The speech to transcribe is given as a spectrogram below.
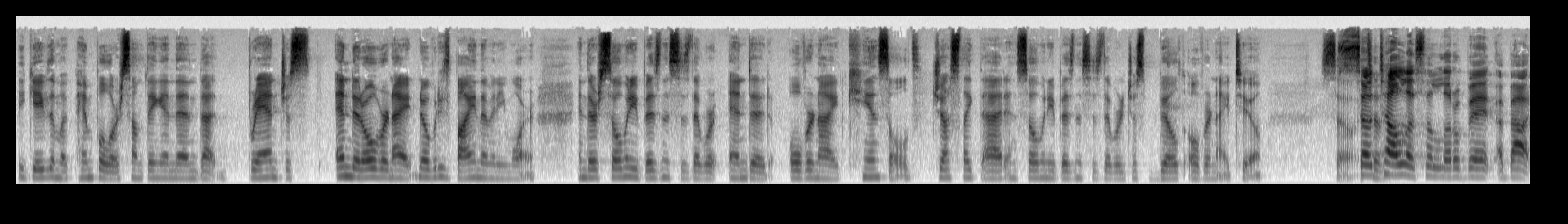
he gave them a pimple or something and then that brand just ended overnight. Nobody's buying them anymore. And there's so many businesses that were ended overnight, canceled just like that and so many businesses that were just built overnight too. So, So a- tell us a little bit about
